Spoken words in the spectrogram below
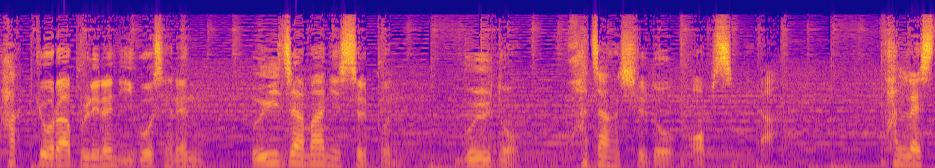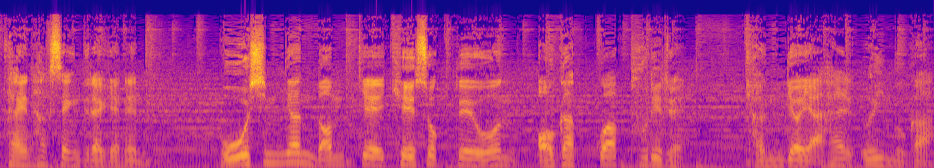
학교라 불리는 이곳에는 의자만 있을 뿐 물도 화장실도 없습니다. 팔레스타인 학생들에게는 50년 넘게 계속되어 온 억압과 불의를 견뎌야 할 의무가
